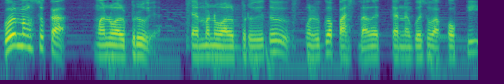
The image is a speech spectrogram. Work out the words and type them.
Gue emang suka manual brew ya. dan manual brew itu menurut gua pas banget karena gue suka kopi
